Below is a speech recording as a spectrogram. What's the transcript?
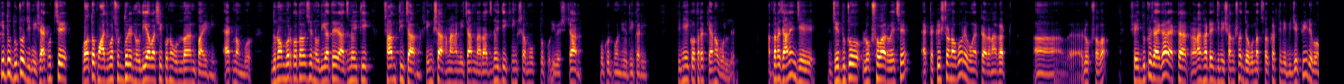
কিন্তু দুটো জিনিস, এক হচ্ছে গত পাঁচ বছর ধরে নদিয়াবাসী কোনো উন্নয়ন পায়নি, এক নম্বর। দু নম্বর কথা হচ্ছে নদিয়াতে রাজনৈতিক শান্তি চান, হিংসা হানাহানি চান না, রাজনৈতিক হিংসা মুক্ত পরিবেশ চান মুকুটমণি অধিকারী। তিনি এই কথাটা কেন বললেন? আপনারা জানেন যে যে দুটো লোকসভা রয়েছে, একটা কৃষ্ণনগর এবং একটা রানাঘাট লোকসভা। সেই দুটো জায়গার একটা রানাঘাটের যিনি সাংসদ জগন্নাথ সরকার, তিনি বিজেপির এবং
